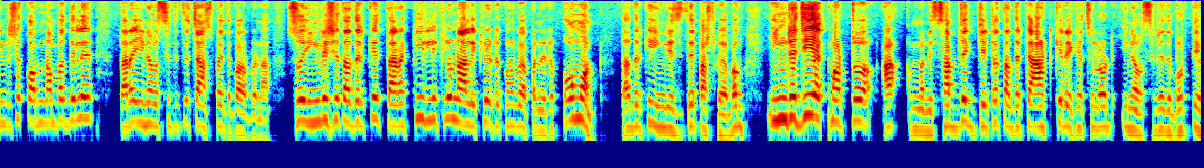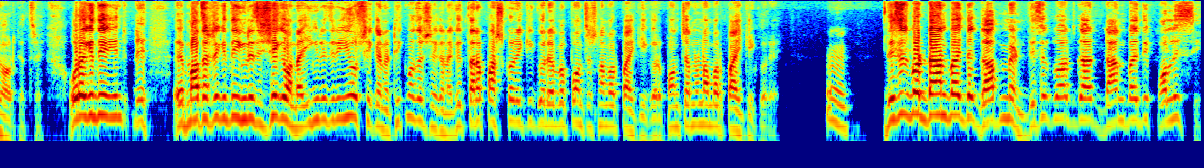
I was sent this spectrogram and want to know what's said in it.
ইংলিশে কম নাম্বার দিলে তারা ইউনিভার্সিটিতে চান্স পেতে পারবে না। সো ইংলিশে তাদেরকে তারা কি লিখলো না লিখলো এটা কোনো ব্যাপার না এটা কমন তাদেরকে ইংরেজিতে পাশ করে। এবং ইংরেজি একমাত্র মানে সাবজেক্ট যেটা তাদেরকে আটকে রেখেছিল ইউনিভার্সিটিতে ভর্তি হওয়ার ক্ষেত্রে। ওরা কিন্তু মাদ্রাসা কিন্তু ইংরেজি শেখেও না। ইংরেজির ইও শেখে না ঠিক মতো শেখে না। কিন্তু তারা পাশ করে কি করে বা পঞ্চাশ নাম্বার পায় কি করে? পঞ্চান্ন নাম্বার পায় কি করে? হুম। This is what done by the government this is what done by the policy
